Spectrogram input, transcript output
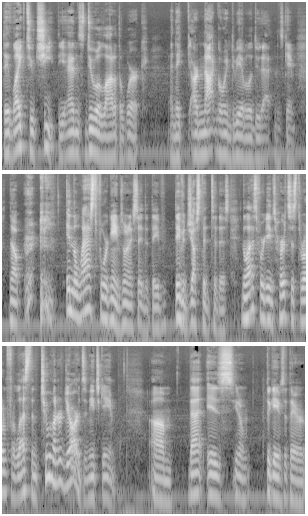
they like to cheat. The ends do a lot of the work, and they are not going to be able to do that in this game. Now, in the last four games, when I say that they've they've adjusted to this, in the last four games, Hurts has thrown for less than 200 yards in each game. Um, that is, you know, the games that they're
